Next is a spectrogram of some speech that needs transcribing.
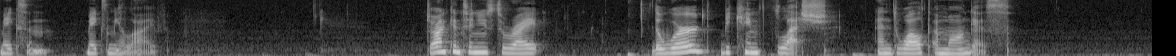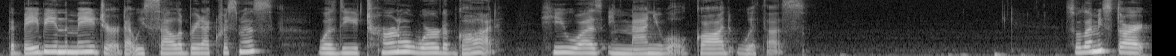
makes him makes me alive. John continues to write, "The word became flesh and dwelt among us." The baby in the manger that we celebrate at Christmas was the eternal word of God. He was Emmanuel, God with us. So let me start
